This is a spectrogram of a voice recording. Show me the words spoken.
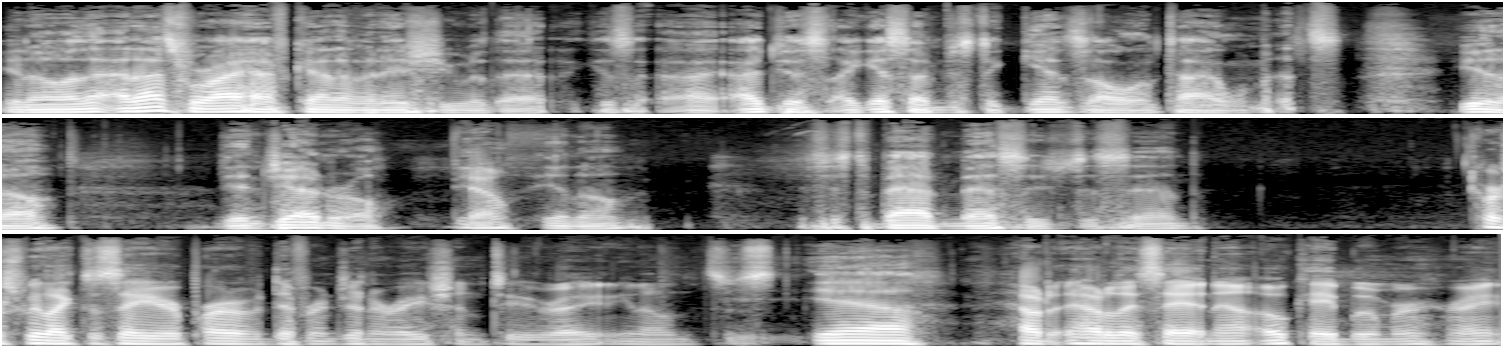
you know, and, and that's where I have kind of an issue with that because I, I just, I guess I'm just against all entitlements, you know, in general Yeah. you know it's just a bad message to send Of course, we like to say you're part of a different generation too, right? You know, it's just yeah how do, how do they say it now? Okay, boomer, right?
